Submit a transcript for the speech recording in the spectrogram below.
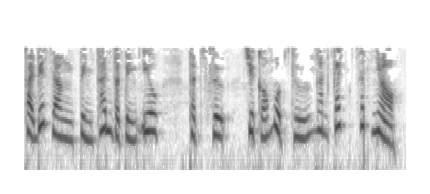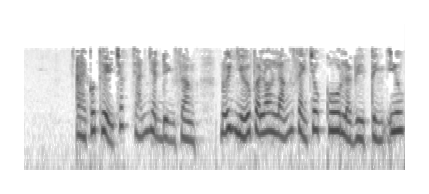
Phải biết rằng tình thân và tình yêu thật sự chỉ có một thứ ngăn cách rất nhỏ. Ai có thể chắc chắn nhận định rằng nỗi nhớ và lo lắng dành cho cô là vì tình yêu?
